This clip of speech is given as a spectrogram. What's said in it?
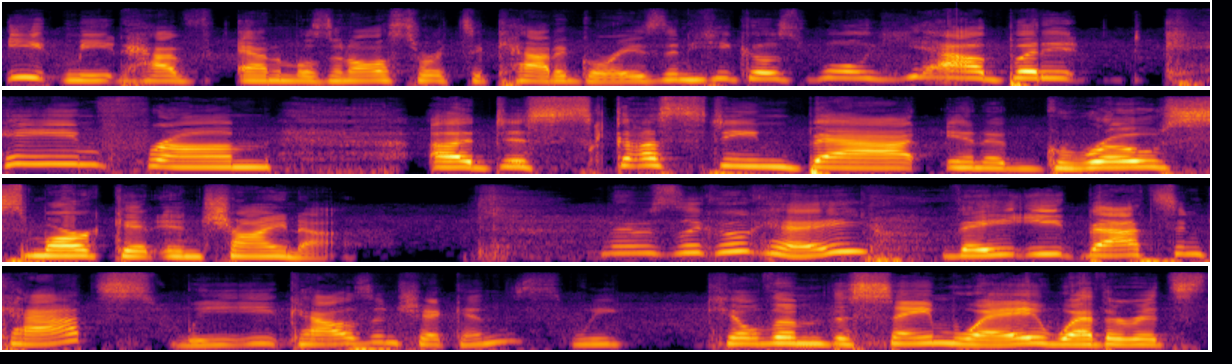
eat meat have animals in all sorts of categories. And he goes, well, yeah, but it came from a disgusting bat in a gross market in China. And I was like, okay, they eat bats and cats. We eat cows and chickens. We kill them the same way, whether it's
